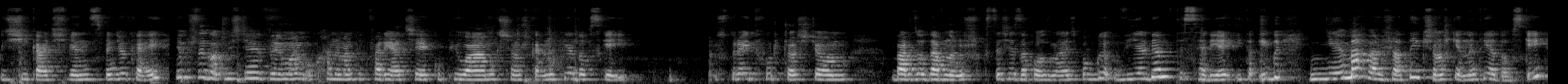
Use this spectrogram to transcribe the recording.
gdzie sikać, więc będzie okej. I oprócz tego oczywiście w moim ukochanym antykwariacie kupiłam książkę Anety Jadowskiej, z której twórczością bardzo dawno już chcę się zapoznać, bo w ogóle uwielbiam tę serię i to jakby nie ma chyba żadnej książki Anety Jadowskiej,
